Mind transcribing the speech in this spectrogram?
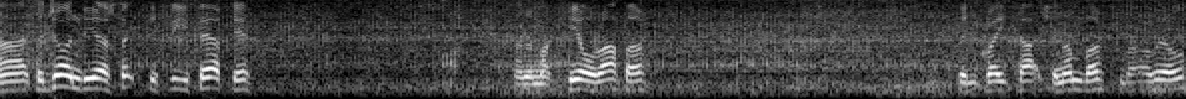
uh, it's a John Deere 6330 and a McHale wrapper didn't quite catch the number but I will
